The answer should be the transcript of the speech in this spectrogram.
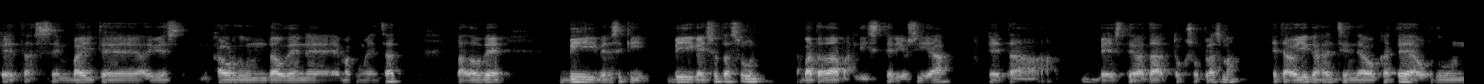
eta zenbait e, adibidez aurdun dauden e, emakumeentzat badaude bi bereziki bi gaizotasun bata da ba, listeriosia eta beste bat da toxoplasma eta horiek garrantzien daukate aurdun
